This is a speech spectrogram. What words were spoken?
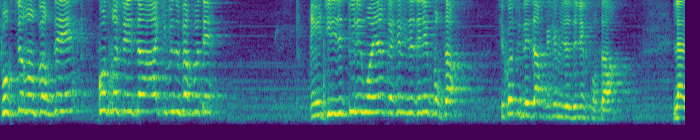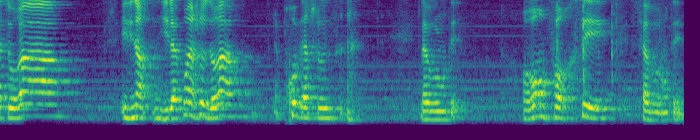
pour se renforcer contre ce etc. qui veut nous faire fauter. Et utiliser tous les moyens qu'Hachem nous a donnés pour ça. C'est quoi toutes les armes qu'Hachem nous a données pour ça? La Torah. Il dit non, il dit la première chose de Rav, la première chose, la volonté. Renforcer sa volonté.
